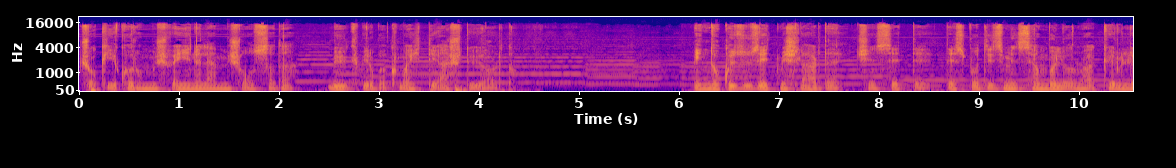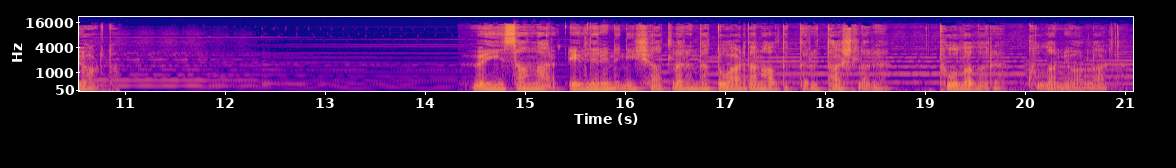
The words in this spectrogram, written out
çok iyi korunmuş ve yenilenmiş olsa da büyük bir bakıma ihtiyaç duyuyordu. 1970'lerde Çin Seddi despotizmin sembolü olarak görülüyordu. Ve insanlar evlerinin inşaatlarında duvardan aldıkları taşları, tuğlaları kullanıyorlardı.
